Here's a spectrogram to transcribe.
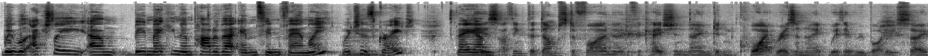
we will actually um, be making them part of our MSIN family, which mm. is great. They, um, yes, I think the dumpster fire notification name didn't quite resonate with everybody, so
